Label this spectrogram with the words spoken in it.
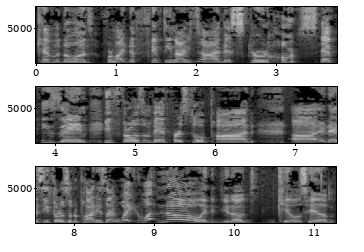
Kevin Owens, for like the 59th time, has screwed over Sami Zayn. He throws him head first to a pod, uh, and as he throws him the pod, he's like, "Wait, what? No!" And you know, kills him.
